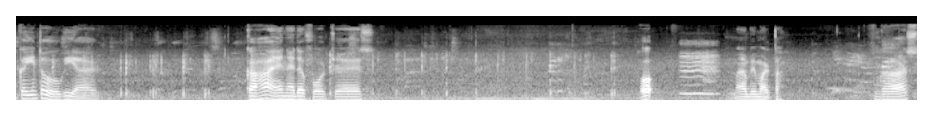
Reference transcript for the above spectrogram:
कहीं तो होगी यार। कहाँ है नेदर फोर्ट्रेस ओ, मैं अभी मरता। घास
